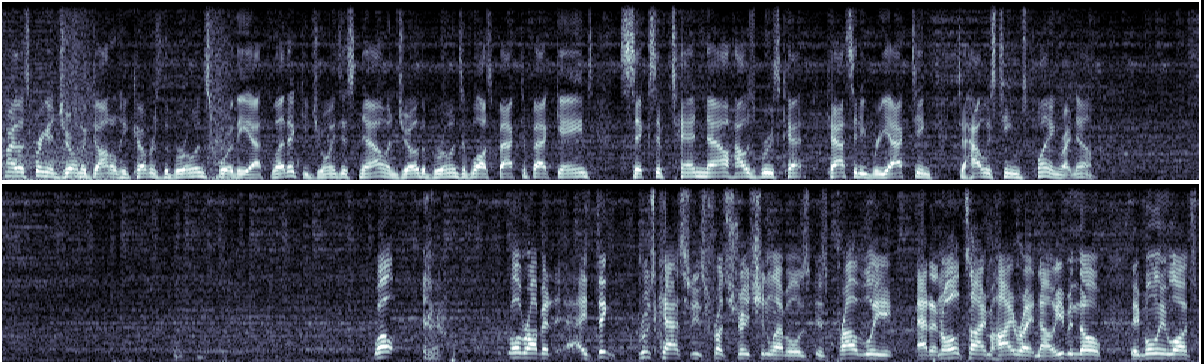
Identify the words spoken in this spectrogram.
All right, let's bring in Joe McDonald. He covers the Bruins for The Athletic. He joins us now. And, Joe, the Bruins have lost back to back games, six of 10 now. How's Bruce Cassidy reacting to how his team's playing right now? Well, well, Robert, I think Bruce Cassidy's frustration level is, is probably at an all-time high right now. Even though they've only lost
